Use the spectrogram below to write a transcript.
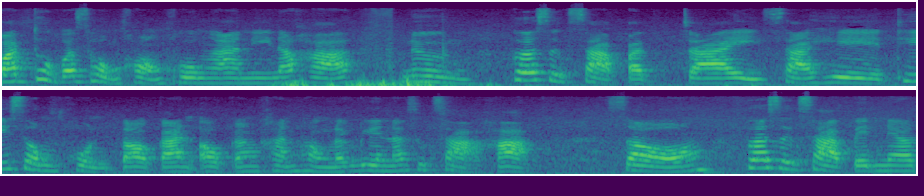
วัตถุประสงค์ของโครงงานนี้นะคะ 1. เพื่อศึกษาปัจจัยสาเหตุที่ส่งผลต่อการออกกังคันของนักเรียนนักศึกษาค่ะ 2. เพื่อศึกษาเป็นแนว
